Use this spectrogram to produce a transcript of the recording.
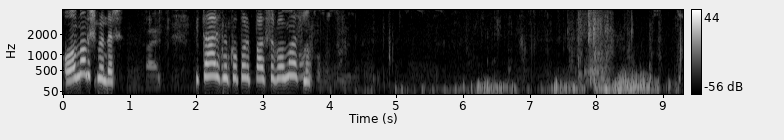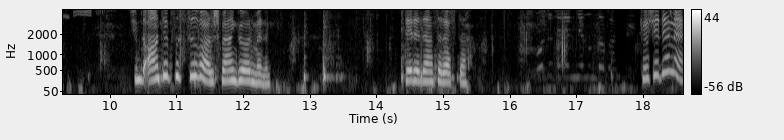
Olmamış mıdır? Hayır. Bir tanesini koparıp baksak olmaz mı? Şimdi Antep fıstığı varmış ben görmedim. Dereden tarafta. Köşede mi?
